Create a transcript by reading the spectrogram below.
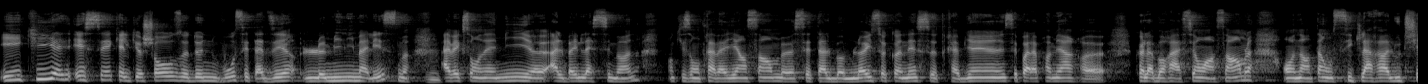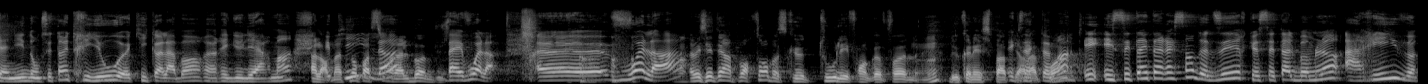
et qui essaie quelque chose de nouveau, c'est-à-dire le minimalisme, avec son ami Albin de la Simone. Donc, ils ont travaillé ensemble cet album-là. Ils se connaissent très bien. C'est pas la première collaboration ensemble. On entend aussi Clara Luciani. Donc, c'est un trio euh, qui collabore euh, régulièrement. Alors, Et maintenant, puis, passons là, à l'album, justement. Ben voilà. Euh, voilà. Mais c'était important parce que tous les francophones ne connaissent pas Pierre Exactement. Lapointe. Et, et c'est intéressant de dire que cet album-là arrive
